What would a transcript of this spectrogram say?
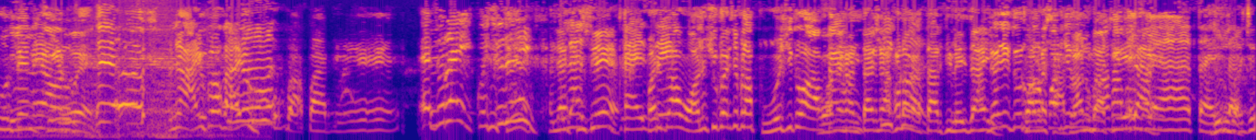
બોલતે નહીં એ અને આયુ કોક આયુ? બાપા રે એ જોરાઈ કોઈ નહીં શું છે. પણ વાનું શું કરશે? પેલા ભુવોજી તો નાખો ને અત્યારથી લઈ જાય. તો આપણે સાધવાનું બાકી રહી જાય. આ તારી બાજુ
